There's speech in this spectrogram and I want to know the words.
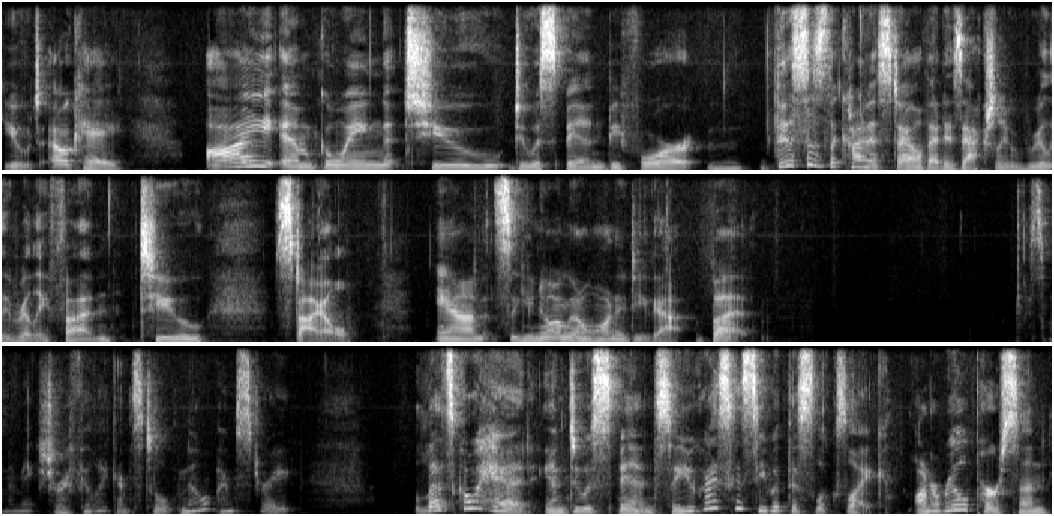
cute. Okay. I am going to do a spin before. This is the kind of style that is actually really, really fun to style. And so you know I'm going to want to do that. But I just want to make sure. I feel like I'm still, no, I'm straight. Let's go ahead and do a spin so you guys can see what this looks like on a real person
